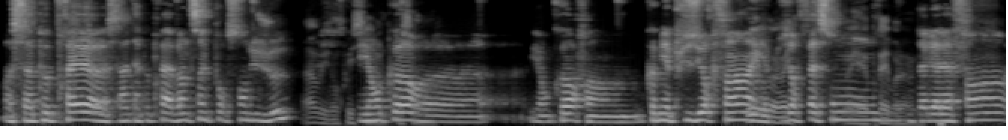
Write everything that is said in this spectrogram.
Bah, c'est à peu près, ça reste à peu près à 25% du jeu. Ah oui, donc oui. Et encore, et encore, enfin, comme il y a plusieurs fins, il y a plusieurs façons d'aller à la fin.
